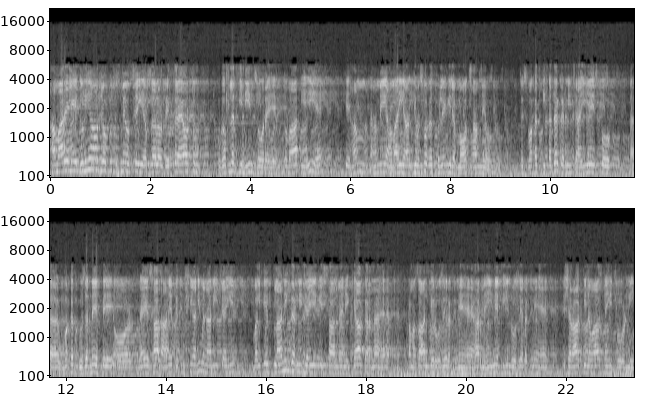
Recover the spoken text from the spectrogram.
हमारे लिए दुनिया और जो कुछ उसमें उससे ही अफजल और बेहतर है और तुम गफलत की नींद सो रहे हो तो बात यही है कि हम, हमें, हमारी आँखें उस वक्त खुलेंगी जब मौत सामने हो। तो इस वक्त की कदर करनी चाहिए, इसको वक्त गुजरने पे और नए साल आने पे खुशियाँ नहीं मनानी चाहिए, बल्कि प्लानिंग करनी चाहिए कि इस साल मैंने क्या करना है। रमज़ान के रोज़े रखने हैं, हर महीने तीन रोज़े रखने हैं, इशराक की नमाज़ नहीं छोड़नी।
